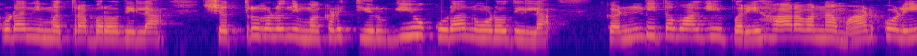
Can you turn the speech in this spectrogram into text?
ಕೂಡ ನಿಮ್ಮ ಹತ್ರ ಬರೋದಿಲ್ಲ. ಶತ್ರುಗಳು ನಿಮ್ಮ ಕಡೆ ತಿರುಗಿಯೂ ಕೂಡ ನೋಡೋದಿಲ್ಲ. ಖಂಡಿತವಾಗಿ ಪರಿಹಾರವನ್ನು ಮಾಡ್ಕೊಳ್ಳಿ.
